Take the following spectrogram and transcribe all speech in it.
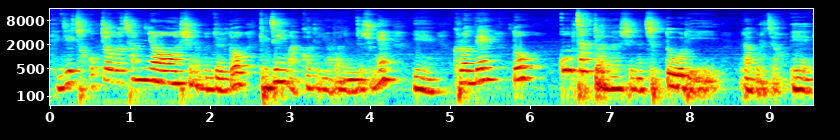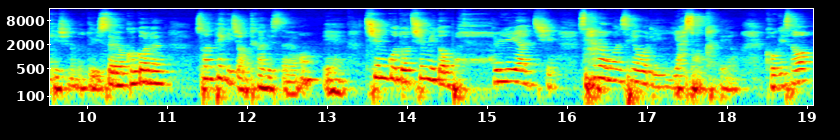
굉장히 적극적으로 참여하시는 분들도 굉장히 많거든요, 아버님들 중에. 예. 그런데 또 꼼짝도 안 하시는 집돌이라고 그러죠. 예, 계시는 분도 있어요. 그거는 선택이지 어떻게 하겠어요. 예. 친구도 취미도 멀리한 치 살아온 세월이 야속하대요. 거기서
